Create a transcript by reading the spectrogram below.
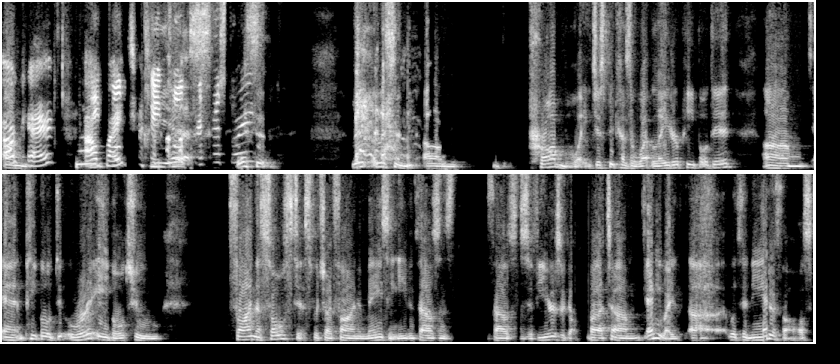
um, okay, I'll bite. Yes. Listen, listen um, probably just because of what later people did, um, and people do, were able to find the solstice, which I find amazing, even thousands thousands of years ago. But um, anyway, uh, with the Neanderthals,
